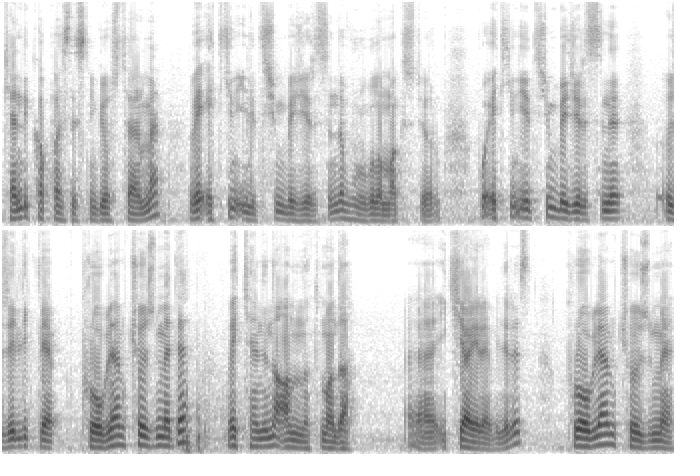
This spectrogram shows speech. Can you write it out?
kendi kapasitesini gösterme ve etkin iletişim becerisini de vurgulamak istiyorum. Bu etkin iletişim becerisini özellikle problem çözmede ve kendini anlatmada e, ikiye ayırabiliriz. Problem çözme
